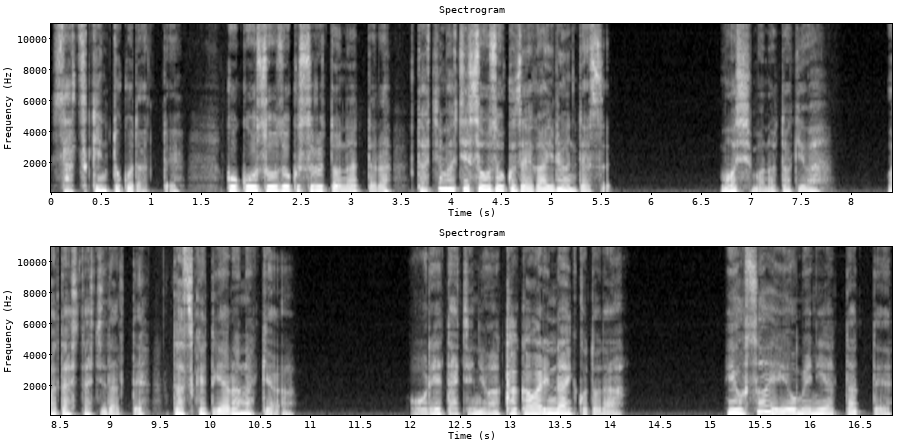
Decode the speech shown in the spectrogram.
さつきんとこだってここを相続するとなったらたちまち相続税がいるんです。もしもの時は私たちだって助けてやらなきゃ。俺たちには関わりないことだ。よそへ嫁にやったって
